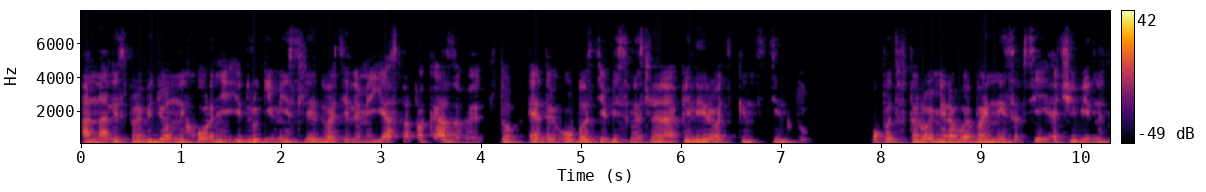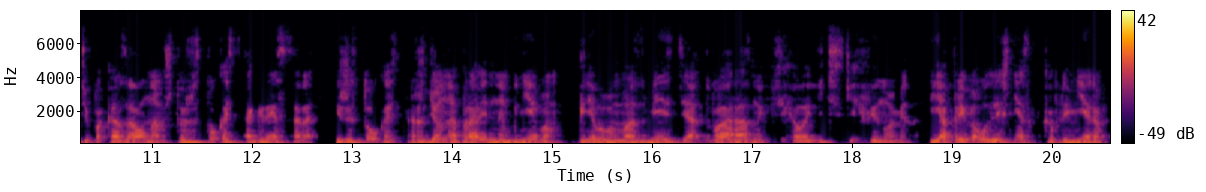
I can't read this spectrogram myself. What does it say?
Анализ, проведенный Хорни и другими исследователями, ясно показывает, что в этой области бессмысленно апеллировать к инстинкту. Опыт Второй мировой войны со всей очевидностью показал нам, что жестокость агрессора и жестокость, рожденная праведным гневом, гневом возмездия – два разных психологических феномена. Я привел лишь несколько примеров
